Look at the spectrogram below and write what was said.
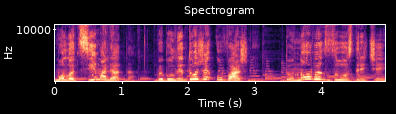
Молодці малята! Ви були дуже уважні. До нових зустрічей!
